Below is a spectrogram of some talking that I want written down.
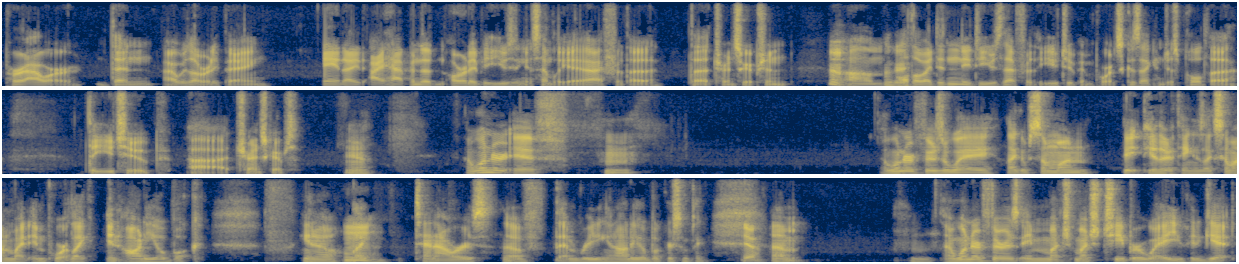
per hour than I was already paying. and I, I happen to already be using Assembly AI for the the transcription. Oh, Um, okay. Although I didn't need to use that for the YouTube imports because I can just pull the the YouTube uh, transcripts. Yeah, I wonder if, hmm. I wonder if there's a way, like if someone, the, the other thing is like someone might import like an audiobook, you know, like 10 hours of them reading an audiobook or something. Yeah. Um, hmm. I wonder if there is a much, much cheaper way you could get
